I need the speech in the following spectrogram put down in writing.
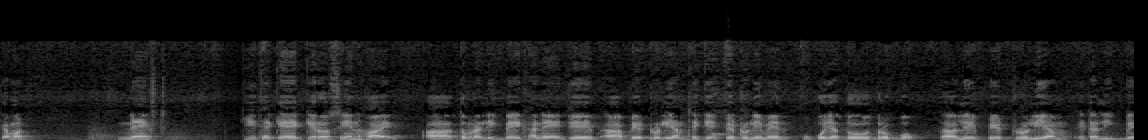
কেমন? নেক্সট কি থেকে কেরোসিন হয়? তোমরা লিখবে এখানে যে পেট্রোলিয়াম থেকে, পেট্রোলিয়ামের উপজাত দ্রব্য। তাহলে পেট্রোলিয়াম এটা লিখবে।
